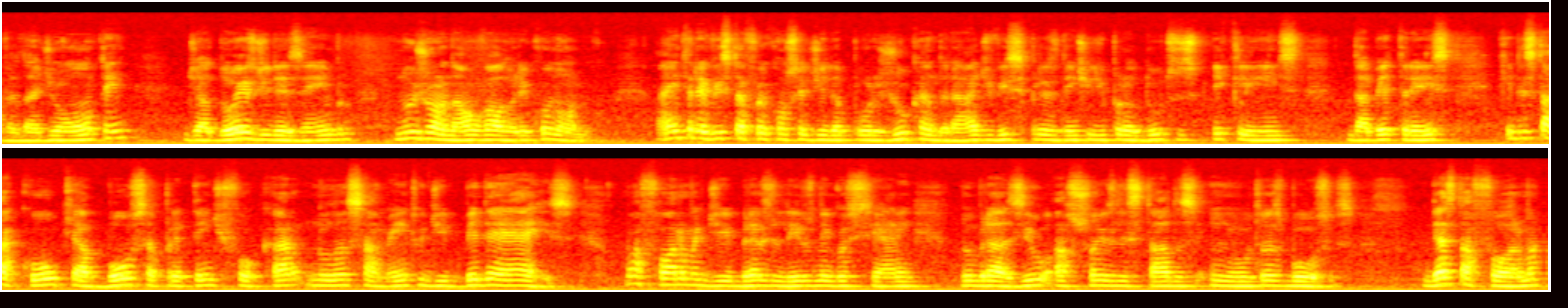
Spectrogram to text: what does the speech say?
na verdade ontem, dia 2 de dezembro, no jornal Valor Econômico. A entrevista foi concedida por Juca Andrade, vice-presidente de produtos e clientes da B3, que destacou que a bolsa pretende focar no lançamento de BDRs, uma forma de brasileiros negociarem no Brasil ações listadas em outras bolsas. Desta forma,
